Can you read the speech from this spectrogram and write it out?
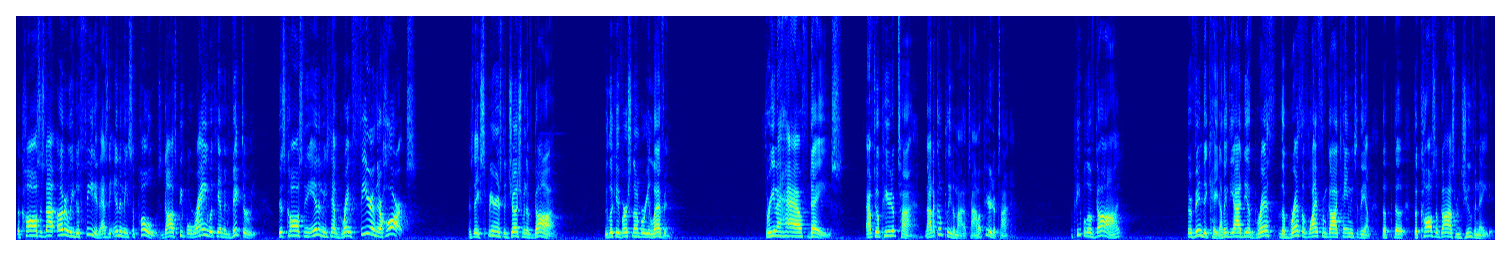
The cause is not utterly defeated as the enemy supposed. God's people reign with him in victory. This caused the enemies to have great fear in their hearts as they experience the judgment of God. We look at verse number 11. Three and a half days after a period of time, not a complete amount of time, a period of time, the people of God, they're vindicated. I think the idea of breath, the breath of life from God came into them. The, the, the cause of God is rejuvenated.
